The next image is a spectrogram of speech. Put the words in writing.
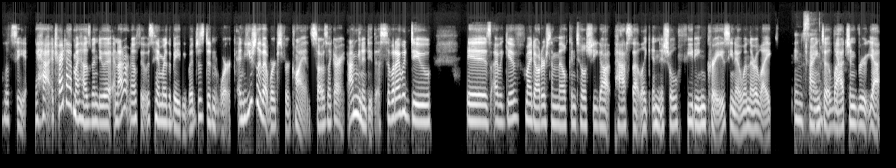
let's see I, ha- I tried to have my husband do it and i don't know if it was him or the baby but it just didn't work and usually that works for clients so i was like all right i'm going to do this so what i would do is I would give my daughter some milk until she got past that like initial feeding craze, you know, when they're like Insane. trying to latch yeah. and root. Yeah.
